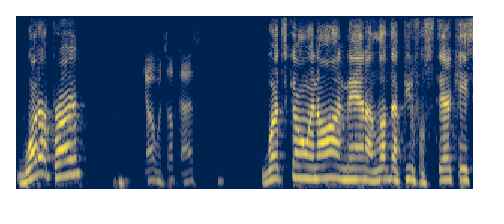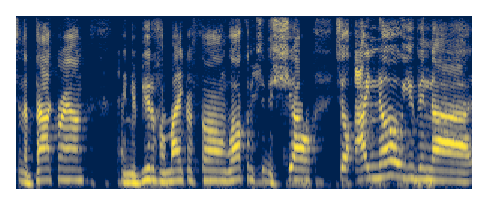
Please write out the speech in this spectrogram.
What up, Brian? Yo, what's up, guys? What's going on, man? I love that beautiful staircase in the background and your beautiful microphone. Welcome to the show. So I know you've been uh,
